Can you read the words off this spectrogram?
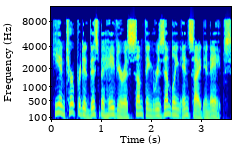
He interpreted this behavior as something resembling insight in apes.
